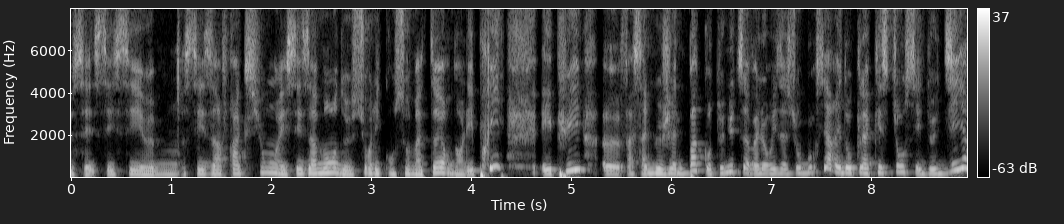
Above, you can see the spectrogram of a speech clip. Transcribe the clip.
ces, ces, ces infractions et ces amendes sur les consommateurs dans les prix et puis, euh, enfin, ça ne me gêne pas compte tenu de sa valorisation boursière. Et donc, la question, c'est de dire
